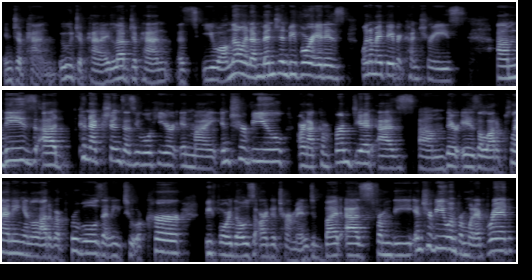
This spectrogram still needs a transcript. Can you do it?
in Japan. Ooh, Japan. I love Japan, as you all know. And I've mentioned before, it is one of my favorite countries. Um, these uh, connections, as you will hear in my interview, are not confirmed yet, as um, there is a lot of planning and a lot of approvals that need to occur before those are determined. But as from the interview and from what I've read,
